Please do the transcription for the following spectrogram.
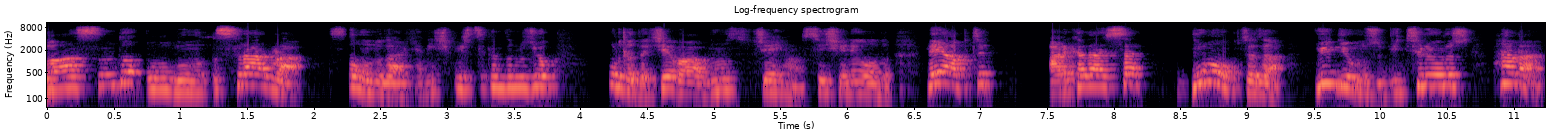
doğasında olduğunu ısrarla savundu derken hiçbir sıkıntımız yok. Burada da cevabımız Ceyhan seçeneği oldu. Ne yaptık? Arkadaşlar bu noktada videomuzu bitiriyoruz. Hemen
